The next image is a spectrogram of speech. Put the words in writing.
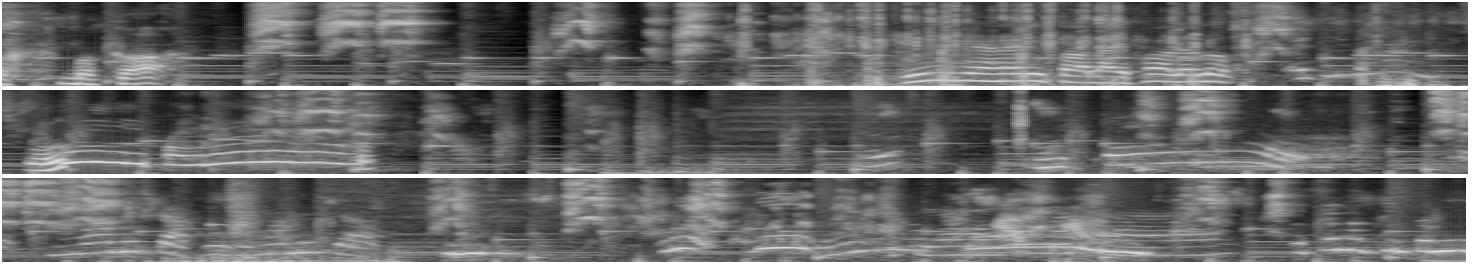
บกบกเกาะ นี่ไงต่ออะไรพ่อแล้วลูกอุ้ยไปแล้วว่าไม่จับลูกว่าไม่จับนี่นี่เดี๋ยวมาเลยนะคะแล้วก็มากินตัวนี้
